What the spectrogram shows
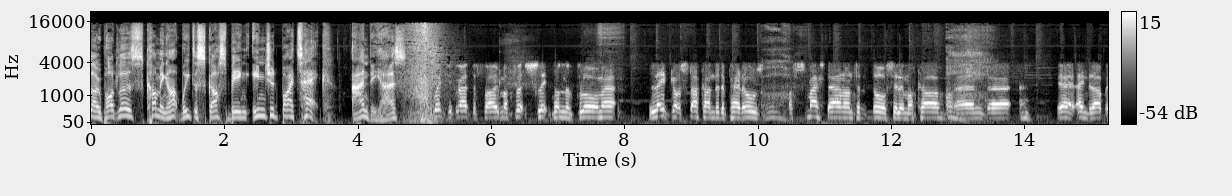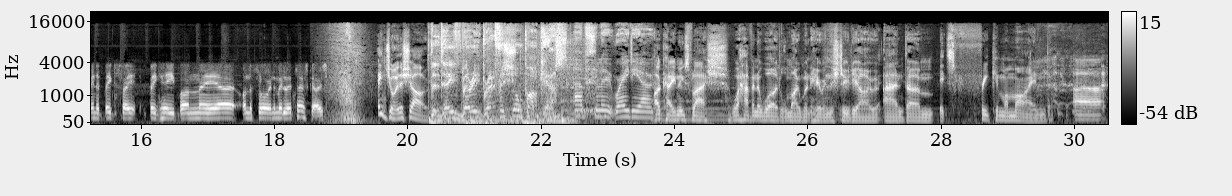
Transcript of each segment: Hello, Podlers. Coming up, we discuss being injured by tech. Andy has. Went to grab the phone, my foot slipped on the floor mat, leg got stuck under the pedals. I smashed down onto the door sill of my car, and uh, yeah, it ended up in a big fe- big heap on the uh, on the floor in the middle of Tesco's. Enjoy the show. The Dave Berry Breakfast Show podcast. Absolute Radio. Okay, newsflash. We're having a Wordle moment here in the studio, and um, it's freaking my mind. Uh,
